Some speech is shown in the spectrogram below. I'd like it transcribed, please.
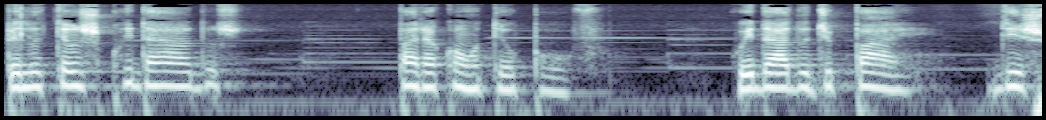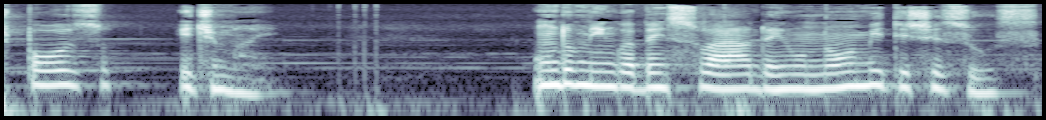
pelos teus cuidados para com o teu povo. Cuidado de pai, de esposo e de mãe. Um domingo abençoado em um nome de Jesus.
